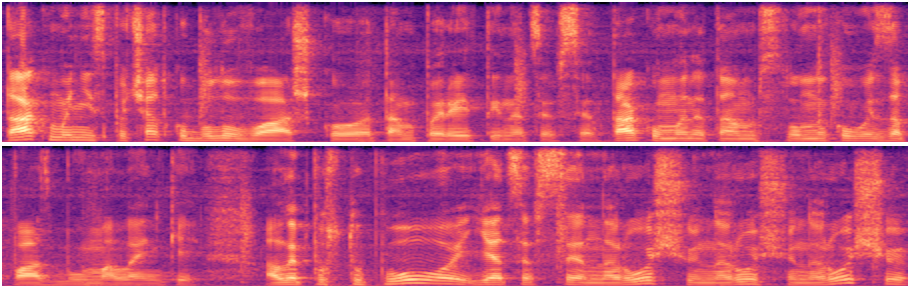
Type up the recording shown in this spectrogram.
Так мені спочатку було важко там перейти на це все. Так, у мене там словниковий запас був маленький, але поступово я це все нарощую, нарощую, нарощую.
